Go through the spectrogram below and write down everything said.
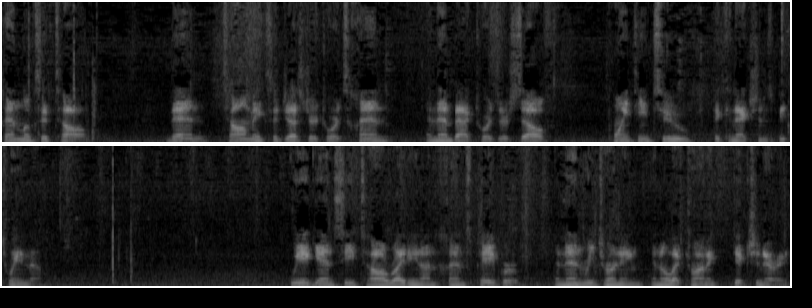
Chen looks at Tal. Then, Tal makes a gesture towards Chen, and then back towards herself, pointing to the connections between them. We again see Tal writing on Chen's paper, and then returning an electronic dictionary.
